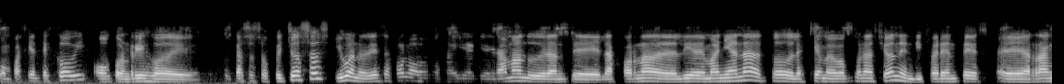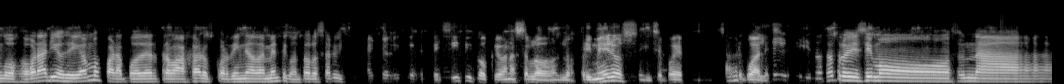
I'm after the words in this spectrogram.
con pacientes COVID o con riesgo de casos sospechosos. Y bueno, de esa forma vamos a ir diagramando durante la jornada del día de mañana todo el esquema de vacunación en diferentes eh, rangos horarios, digamos, para poder trabajar coordinadamente con todos los servicios. ¿Hay servicios específicos que van a ser los, los primeros y se puede saber cuáles? Sí, sí, nosotros hicimos una,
